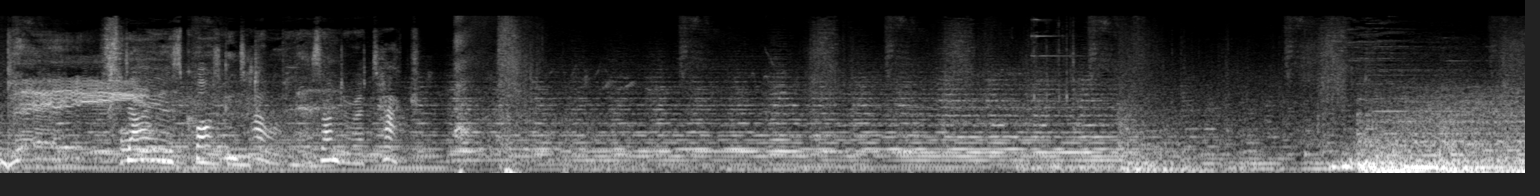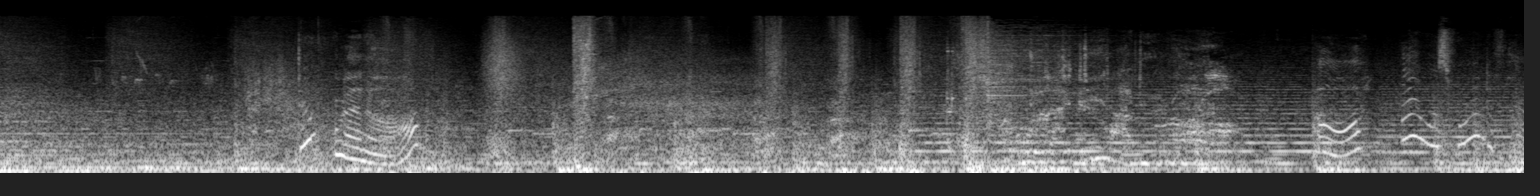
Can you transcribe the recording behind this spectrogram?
Dire's bottom tower is under attack. Don't run off. What did I do? I do wrong. Aw, that was wonderful.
